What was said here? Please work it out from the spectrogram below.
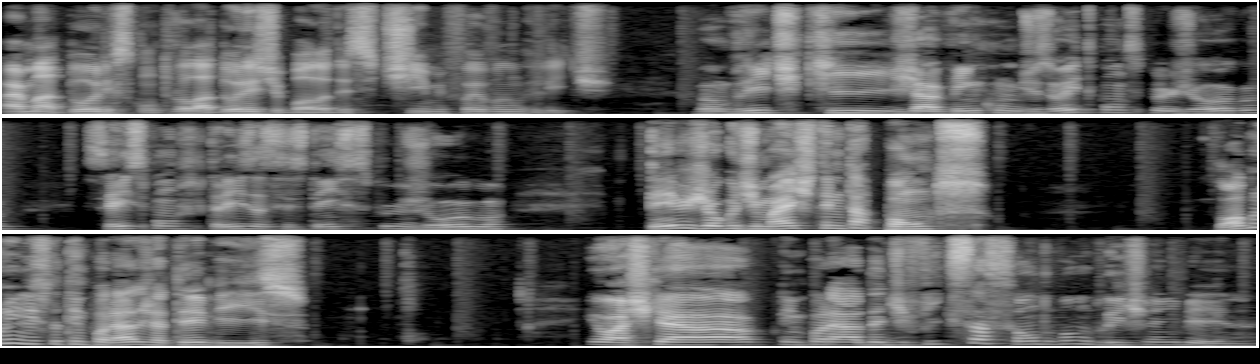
armadores, controladores de bola desse time foi o Van Vliet. Van Vliet que já vem com 18 pontos por jogo, 6.3 assistências por jogo, teve jogo de mais de 30 pontos. Logo no início da temporada já teve isso. Eu acho que é a temporada de fixação do Van Vliet na NBA, né?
